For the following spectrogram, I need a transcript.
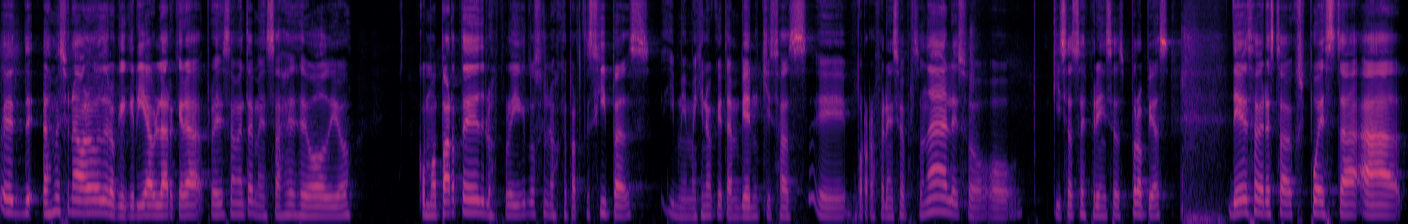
eh, has mencionado algo de lo que quería hablar, que era precisamente mensajes de odio. Como parte de los proyectos en los que participas, y me imagino que también quizás eh, por referencias personales o, quizás experiencias propias, debes haber estado expuesta a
